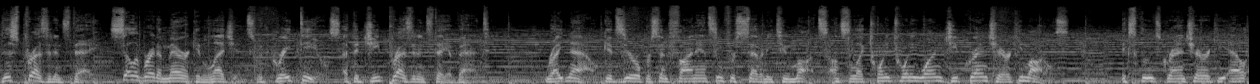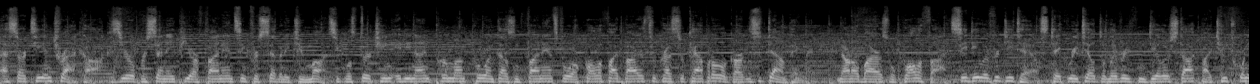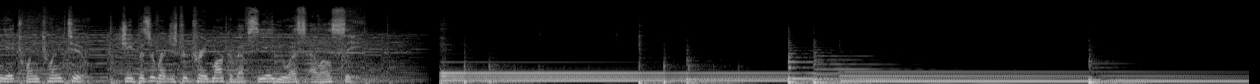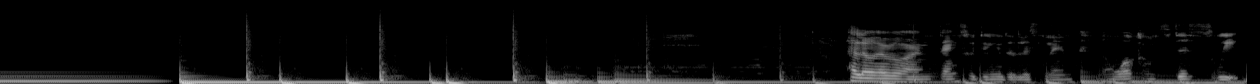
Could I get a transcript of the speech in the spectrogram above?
This President's Day, celebrate American legends with great deals at the Jeep President's Day event. Right now, get 0% financing for 72 months on select 2021 Jeep Grand Cherokee models. Excludes Grand Cherokee L, SRT, and Trackhawk. 0% APR financing for 72 months equals 1389 per month per 1000 finance for all qualified buyers through Chrysler Capital regardless of down payment. Not all buyers will qualify. See dealer for details. Take retail delivery from dealer stock by 228 2022. Jeep is a registered trademark of FCA US LLC. Hello, everyone. Thanks for doing the listening, and welcome to this week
